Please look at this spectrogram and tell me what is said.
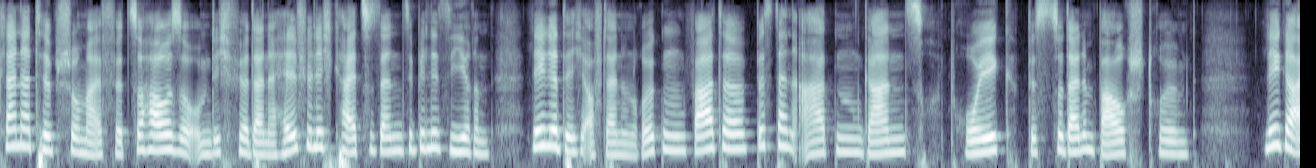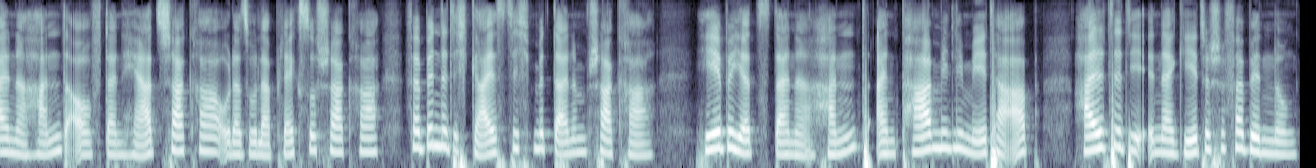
Kleiner Tipp schon mal für zu Hause, um dich für deine Hellfühligkeit zu sensibilisieren. Lege dich auf deinen Rücken, warte, bis dein Atem ganz ruhig bis zu deinem Bauch strömt. Lege eine Hand auf dein Herzchakra oder Solarplexuschakra, verbinde dich geistig mit deinem Chakra. Hebe jetzt deine Hand ein paar Millimeter ab, halte die energetische Verbindung.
